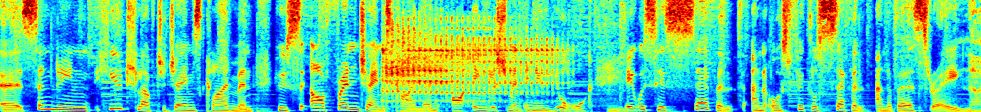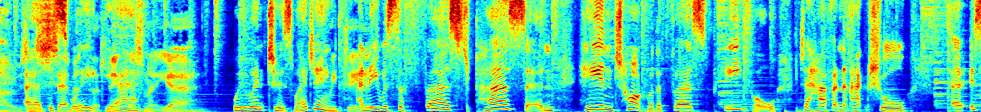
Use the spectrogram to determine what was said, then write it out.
Uh, sending huge love to James Kleinman, who's our friend James Kleinman, our Englishman in New York. Hmm. It was his seventh and or fifth or seventh anniversary. No, it was uh, his this seventh, week. Think, yeah, wasn't it? Yeah. We went to his wedding, We did. and he was the first person. He and Todd were the first people to have an actual. Uh, is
